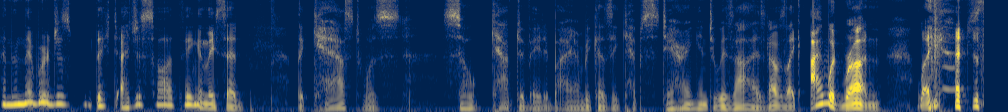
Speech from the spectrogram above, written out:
And then they were just they I just saw a thing and they said the cast was so captivated by him because he kept staring into his eyes. And I was like, I would run. Like, I just,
